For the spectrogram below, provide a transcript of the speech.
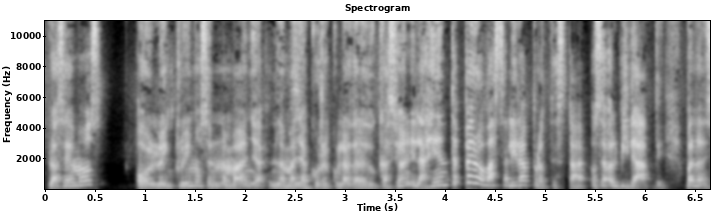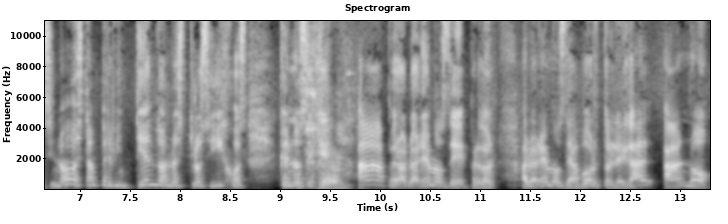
lo hacemos o lo incluimos en una malla, en la malla curricular de la educación y la gente, pero va a salir a protestar. O sea, olvídate. Van a decir, no, están permitiendo a nuestros hijos, que no sé qué. Ah, pero hablaremos de, perdón, hablaremos de aborto legal. Ah, no,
